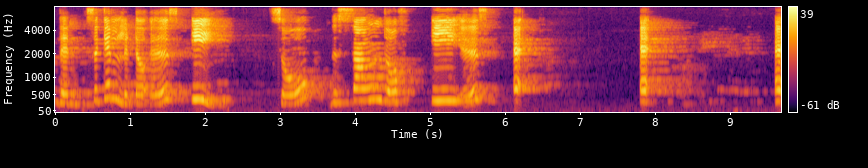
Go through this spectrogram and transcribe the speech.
Then second letter is E. So, the sound of E is E. E. E.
